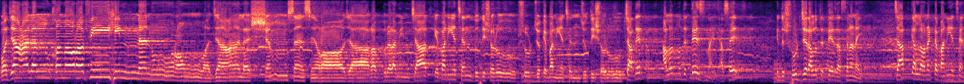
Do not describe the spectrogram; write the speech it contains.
وجعل القمر فيهن نورا وجعل الشمس سراجا রব্বুল আলামিন চাঁদকে বানিয়েছেন দ্যুতি স্বরূপ সূর্যকে বানিয়েছেন জ্যোতি স্বরূপ চাঁদের আলোর মধ্যে তেজ নাই, আছে? কিন্তু সূর্যের আলোতে তেজ আছে না নাই? চাঁদকে আল্লাহ অনেকটা বানিয়েছেন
